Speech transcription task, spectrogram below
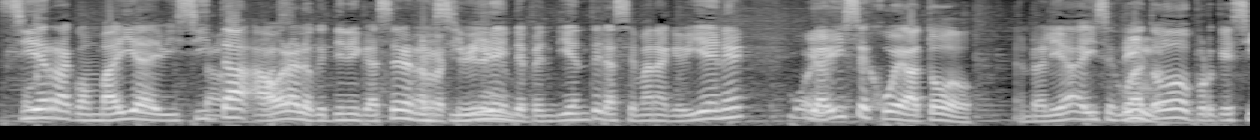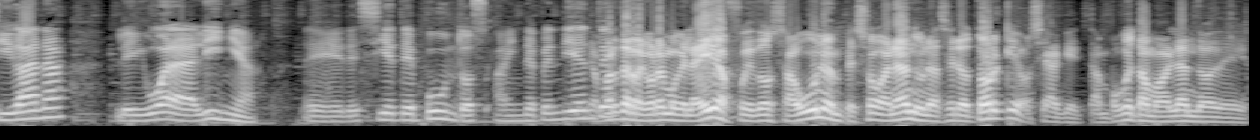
Cierra con Bahía de visita. Ahora lo que tiene que hacer es recibir recibir a en- Independiente la semana que viene. Bueno. Y ahí se juega todo. En realidad ahí se juega Lindo. todo porque si gana, le iguala la línea eh, de 7 puntos a Y Independiente. aparte recordemos que la ida fue 2 a 1, empezó ganando 1 a 0 Torque, o sea que tampoco estamos hablando de,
